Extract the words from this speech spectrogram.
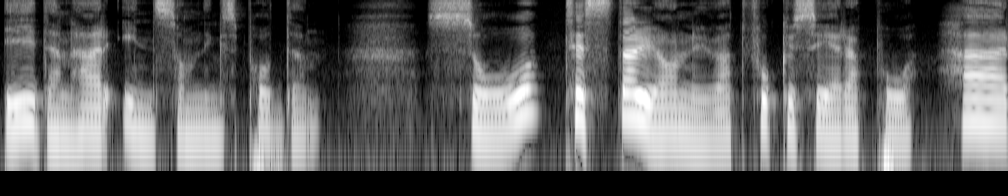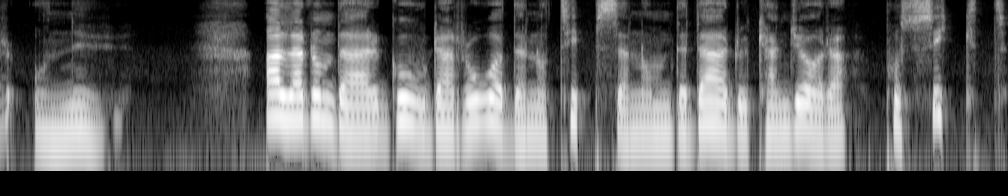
i den här insomningspodden så testar jag nu att fokusera på här och nu. Alla de där goda råden och tipsen om det där du kan göra på sikt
